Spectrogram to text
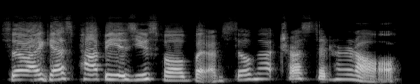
So I guess Poppy is useful, but I'm still not trusting her at all.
